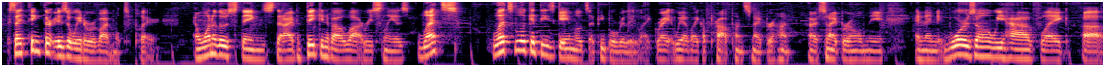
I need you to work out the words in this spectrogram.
Because I think there is a way to revive multiplayer. And one of those things that I've been thinking about a lot recently is let's let's look at these game modes that people really like, right? We have like a prop hunt, sniper hunt, uh, sniper only, and then Warzone we have like uh,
